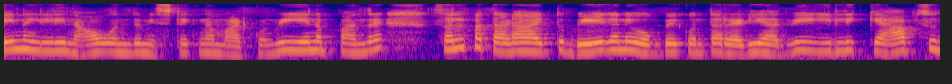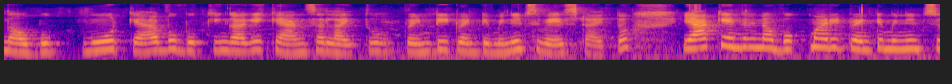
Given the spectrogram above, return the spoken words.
ಏನು ಇಲ್ಲಿ ನಾವು ಒಂದು ಮಿಸ್ಟೇಕ್ನ ಮಾಡ್ಕೊಂಡ್ವಿ. ಏನಪ್ಪ ಅಂದರೆ ಸ್ವಲ್ಪ ತಡ ಆಯಿತು, ಬೇಗನೆ ಹೋಗಬೇಕು ಅಂತ ರೆಡಿ ಆದ್ವಿ. ಇಲ್ಲಿ ಕ್ಯಾಬ್ಸು ನಾವು ಬುಕ್ ಮೂರು ಕ್ಯಾಬು ಬುಕ್ಕಿಂಗ್ ಆಗಿ ಕ್ಯಾನ್ಸಲ್ ಆಯಿತು. ಟ್ವೆಂಟಿ ಟ್ವೆಂಟಿ ಮಿನಿಟ್ಸ್ ವೇಸ್ಟ್ ಆಯಿತು. ಯಾಕೆ ಅಂದರೆ ನಾವು ಬುಕ್ ಮಾಡಿ ಟ್ವೆಂಟಿ ಮಿನಿಟ್ಸ್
